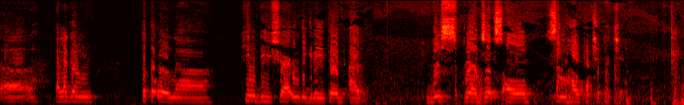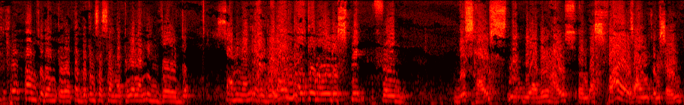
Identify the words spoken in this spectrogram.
uh, talagang totoo na hindi siya integrated at these projects are somehow patsi-patsi. Sir, confident kayo pagdating sa Senate, walang involved sa Again, irregularity. I can only speak for this house, not the other house. And as far as I'm concerned,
